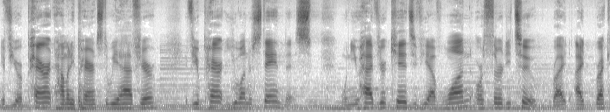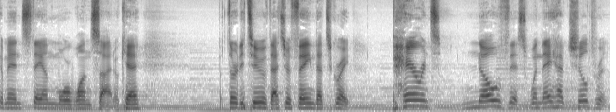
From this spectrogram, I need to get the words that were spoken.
If you're a parent, how many parents do we have here? If you're a parent, you understand this. When you have your kids, if you have one or 32, right? I recommend stay on more one side, okay? But 32, if that's your thing, that's great. Parents know this when they have children.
